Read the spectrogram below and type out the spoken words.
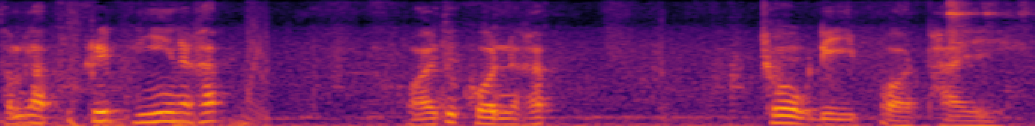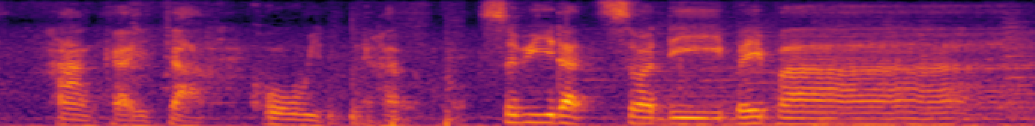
สำหรับคลิปนี้นะครับ ขอให้ทุกคนนะครับ โชคดีปลอดภัยห่างไกลจากโควิดนะครับ สวีดัสสวัสดี บ๊ายบาย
